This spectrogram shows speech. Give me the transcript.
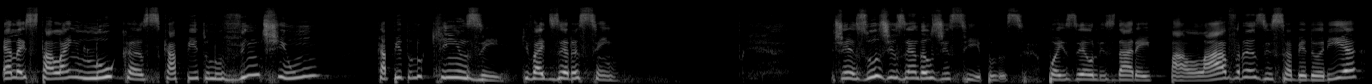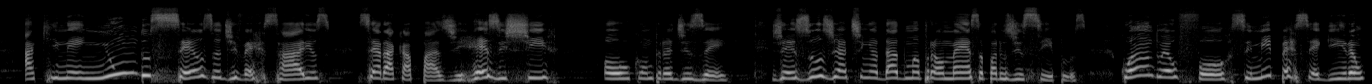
Ela está lá em Lucas, capítulo 21, capítulo 15, que vai dizer assim: Jesus dizendo aos discípulos: Pois eu lhes darei palavras e sabedoria a que nenhum dos seus adversários será capaz de resistir ou contradizer. Jesus já tinha dado uma promessa para os discípulos: quando eu for, se me perseguiram,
